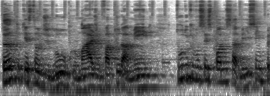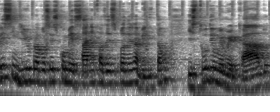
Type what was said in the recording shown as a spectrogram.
tanto questão de lucro, margem, faturamento, tudo que vocês podem saber. Isso é imprescindível para vocês começarem a fazer esse planejamento. Então, estudem o meu mercado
